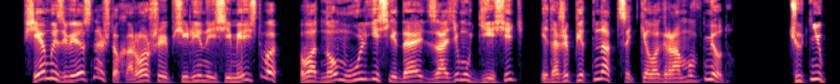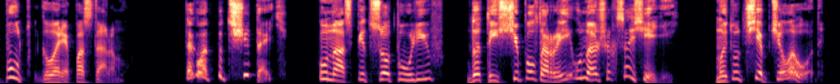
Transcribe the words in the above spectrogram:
— Всем известно, что хорошее пчелиное семейство в одном улье съедает за зиму десять и даже пятнадцать килограммов меду. Чуть не пут, говоря по-старому. Так вот, подсчитайте. У нас пятьсот ульев, до тысячи полторы у наших соседей. Мы тут все пчеловоды.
